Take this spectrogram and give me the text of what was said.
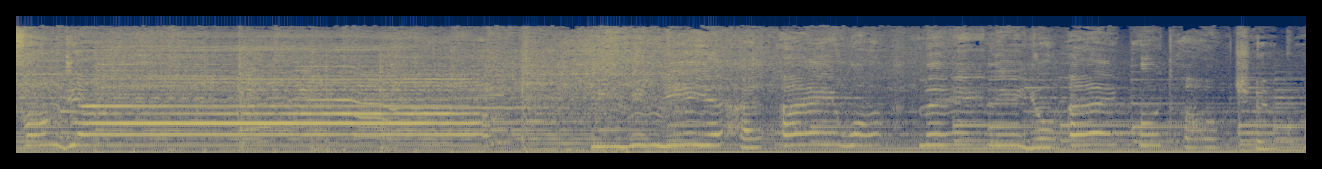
疯掉。明明你也还爱我，没理由爱不到结果。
